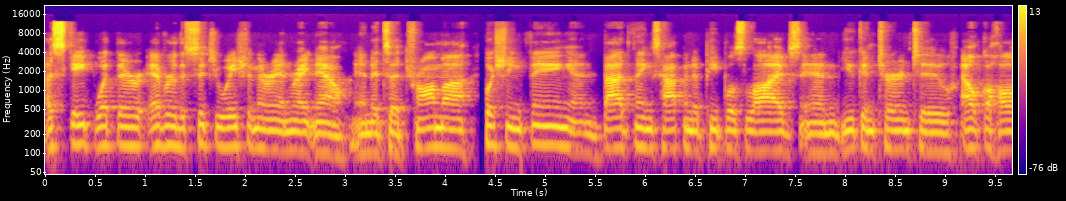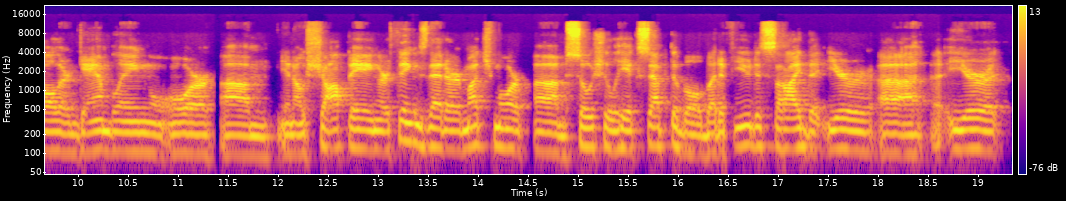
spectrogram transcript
escape what they're ever the situation they're in right now, and it's a trauma pushing thing, and bad things happen to people's lives, and you can turn to alcohol or gambling or um, you know shopping or things that are much more um, socially acceptable. But if you decide that you're uh, you're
